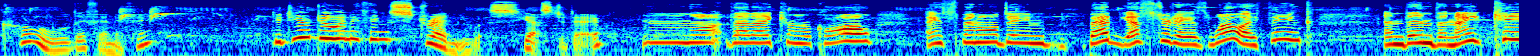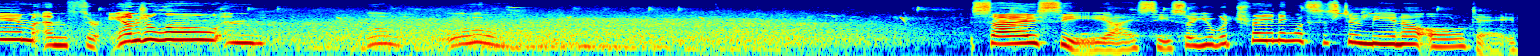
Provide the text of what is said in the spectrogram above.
cold, if anything. Did you do anything strenuous yesterday? Not that I can recall. I spent all day in bed yesterday as well, I think. And then the night came, and Sir Angelo, and. Ooh, ooh. So I see, I see. So you were training with Sister Mina all day.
